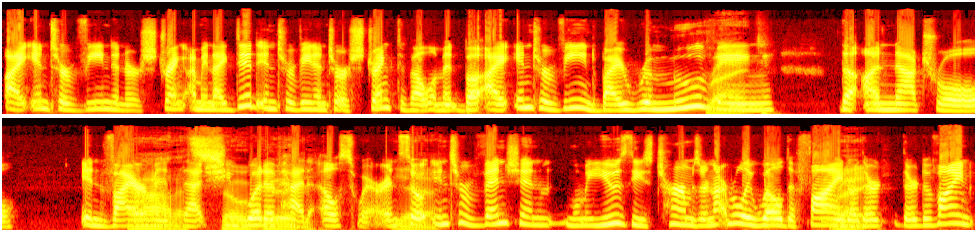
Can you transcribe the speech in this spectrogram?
I intervened in her strength. I mean, I did intervene into her strength development, but I intervened by removing Right. the unnatural environment Ah, that she so would have had elsewhere. And so intervention, when we use these terms, are not really well defined, Right. or they're they're defined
